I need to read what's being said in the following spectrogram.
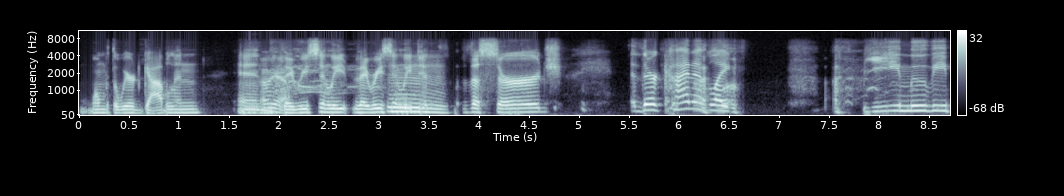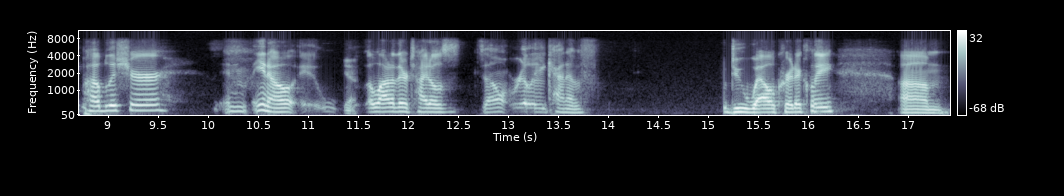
one with the weird goblin, and Oh, yeah. they recently they recently did Mm. The Surge. They're kind of like B movie publisher, and you know, Yeah. a lot of their titles don't really kind of do well critically. Um,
